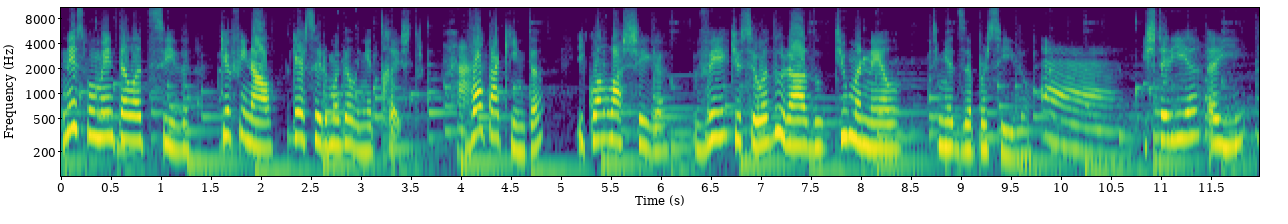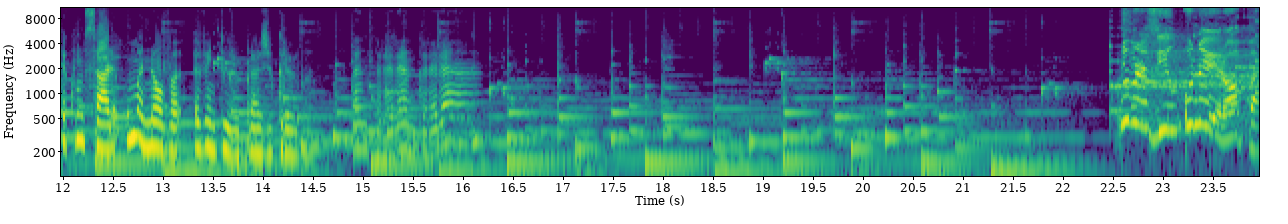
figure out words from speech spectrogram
Nesse momento, ela decide que afinal quer ser uma galinha terrestre. Volta à quinta e, quando lá chega, vê que o seu adorado tio Manel tinha desaparecido. Estaria aí a começar uma nova aventura para a Jucreuda. Brasil ou na Europa,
